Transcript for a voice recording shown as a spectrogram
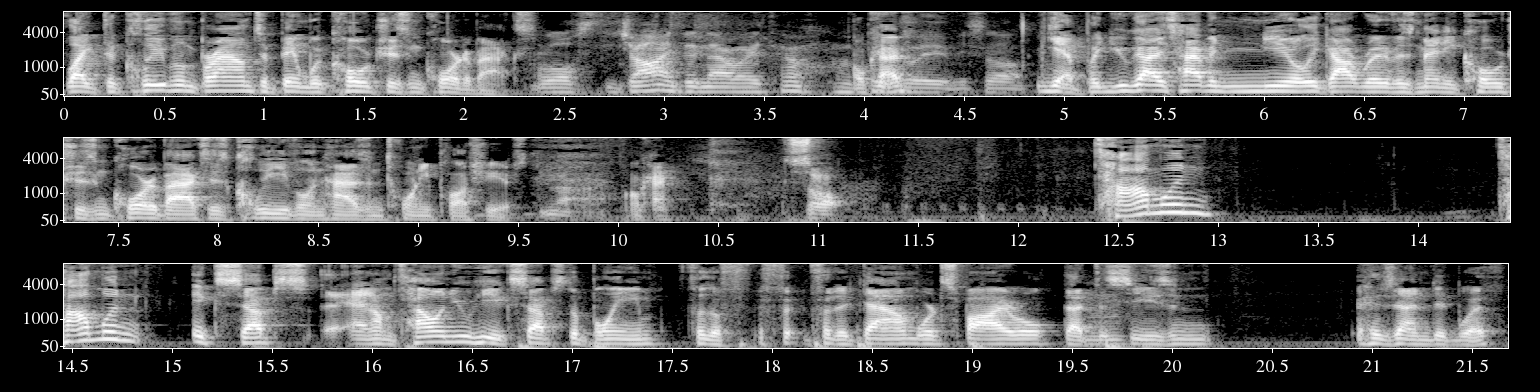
like the Cleveland Browns have been with coaches and quarterbacks. Well, Giants did that way too. Okay. Believe, so. Yeah, but you guys haven't nearly got rid of as many coaches and quarterbacks as Cleveland has in 20 plus years. No. Okay. So Tomlin Tomlin accepts and I'm telling you he accepts the blame for the for, for the downward spiral that the mm-hmm. season has ended with.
